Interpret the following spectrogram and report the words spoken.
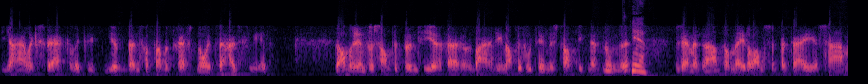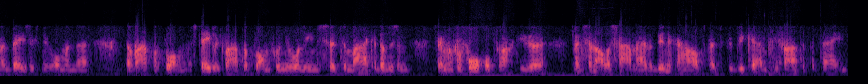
jaarlijks werkelijk. Je- bent wat dat betreft nooit uh, uitgeleerd. De andere interessante punt hier waren die natte voeten in de stad die ik net noemde. Ja. We zijn met een aantal Nederlandse partijen samen bezig nu om een, een waterplan, een stedelijk waterplan voor New Orleans te maken. Dat is een, zeg maar, vervolgopdracht die we met z'n allen samen hebben binnengehaald met publieke en private partijen.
